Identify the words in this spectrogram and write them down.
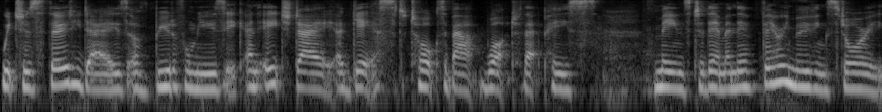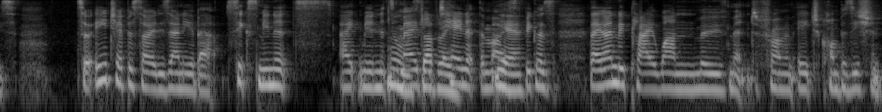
which is 30 days of beautiful music. And each day, a guest talks about what that piece means to them. And they're very moving stories. So each episode is only about six minutes, eight minutes, Oh, maybe 10 at the most, Yeah. because they only play one movement from each composition.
